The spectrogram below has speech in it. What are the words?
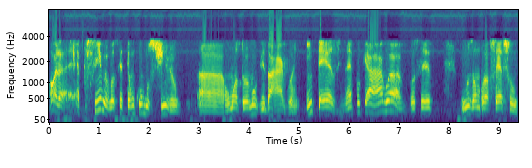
Olha, é possível você ter um combustível uh, um motor movido a água, em tese, né? Porque a água, você usa um processo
